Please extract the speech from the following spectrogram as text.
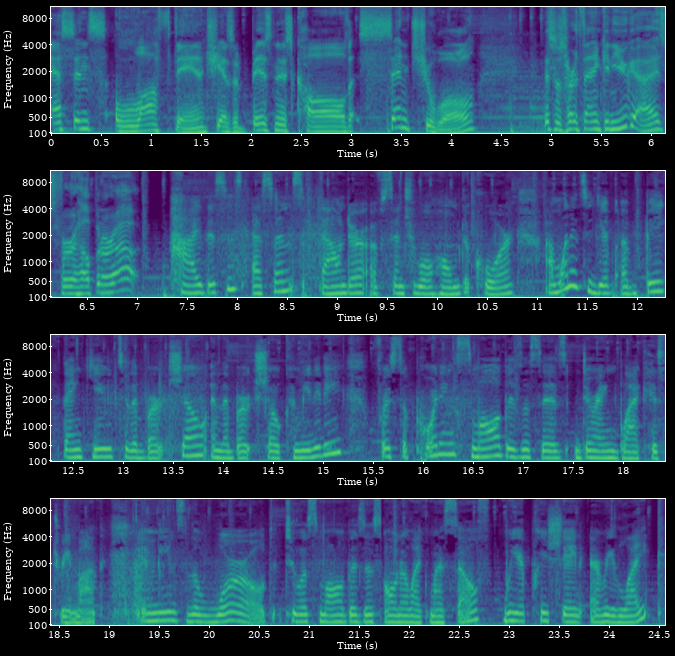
Essence Lofton. She has a business called Sensual. This is her thanking you guys for helping her out. Hi, this is Essence, founder of Sensual Home Decor. I wanted to give a big thank you to the Burt Show and the Burt Show community for supporting small businesses during Black History Month. It means the world to a small business owner like myself. We appreciate every like,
